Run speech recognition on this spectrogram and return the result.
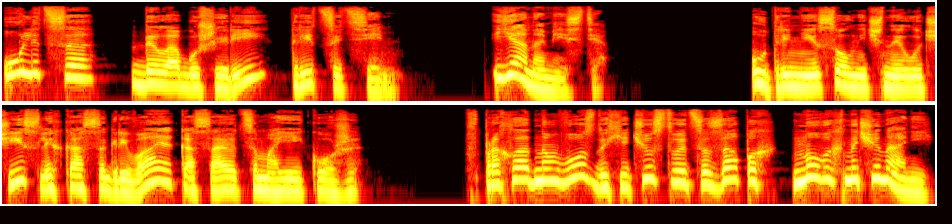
Улица де ла Бушери, 37. Я на месте. Утренние солнечные лучи, слегка согревая, касаются моей кожи. В прохладном воздухе чувствуется запах новых начинаний,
